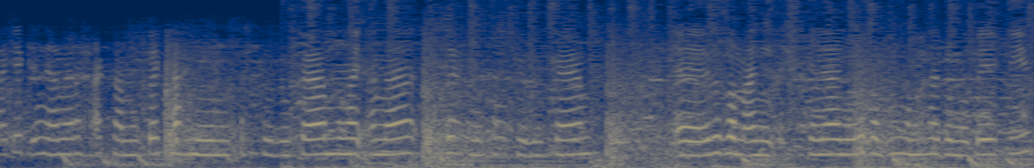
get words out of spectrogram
حكيت إني أنا راح اكرم البيت أهلي من تحت الركام وهي أنا طلعت من تحت الركام. آه، رغم عن الاحتلال ورغم إنهم هدموا بيتي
